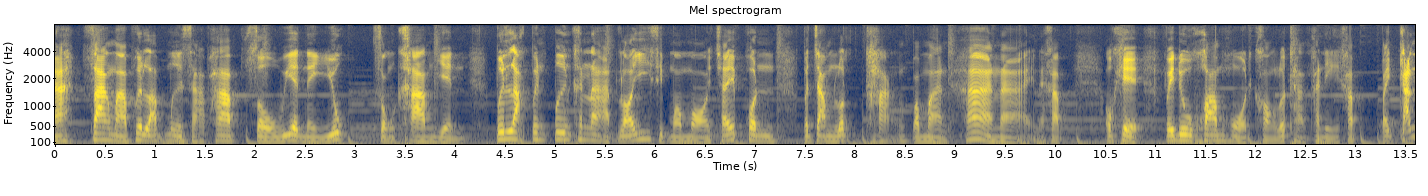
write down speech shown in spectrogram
นะ สร้างมาเพื่อรับมือสหภาพโซเวียตในยุคสงครามเย็น ปืนหลักเป็นปืนขนาด 120 มม ใช้พลประจำรถถังประมาณ 5 นายนะครับ โอเค ไปดูความโหดของรถถังคันนี้ครับ ไปกัน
